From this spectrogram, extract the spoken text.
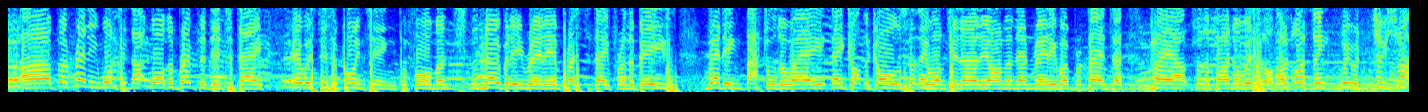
Uh, but Reading wanted that more than Brentford did today. It was disappointing performance. Nobody really impressed today for the bees. Reading battled away. They got the goals that they wanted early on, and then really were prepared to play out for the final whistle. I, I think we were too slow,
